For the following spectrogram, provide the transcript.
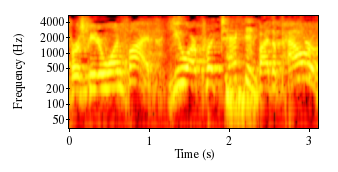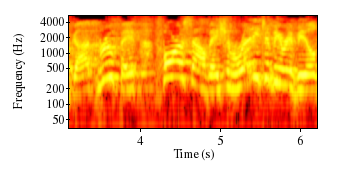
1 Peter 1 5. You are protected by the power of God through faith for a salvation ready to be revealed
